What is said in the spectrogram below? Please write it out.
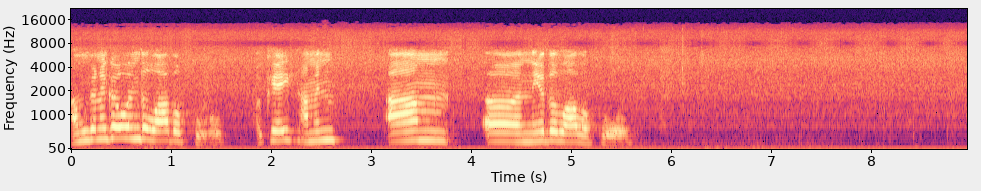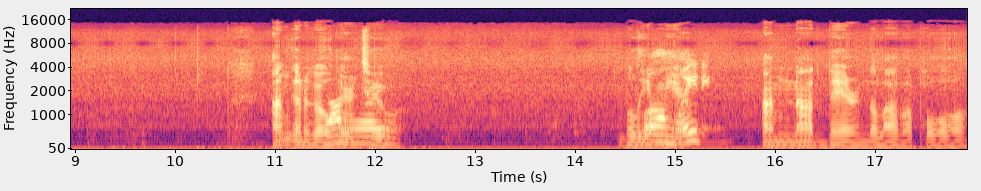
I'm gonna go in the lava pool. Okay, I'm in, um, uh, near the lava pool. I'm gonna go Don't there worry. too. Believe Well, me, I'm waiting. I'm not there in the lava pool.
